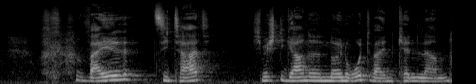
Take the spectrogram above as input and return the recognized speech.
weil, Zitat, ich möchte gerne einen neuen Rotwein kennenlernen.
